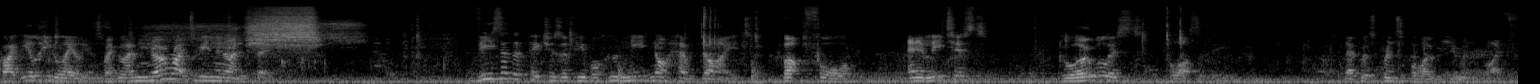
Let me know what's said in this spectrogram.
by illegal aliens, by people who have no right to be in the United States. These are the pictures of people who need not have died, but for an elitist, globalist philosophy that puts principle over human life.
